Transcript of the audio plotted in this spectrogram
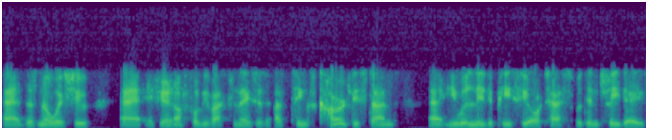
uh, there's no issue. Uh, if you're not fully vaccinated, as things currently stand, uh, you will need a PCR test within three days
